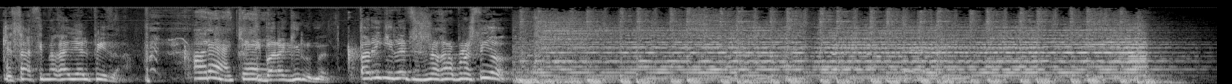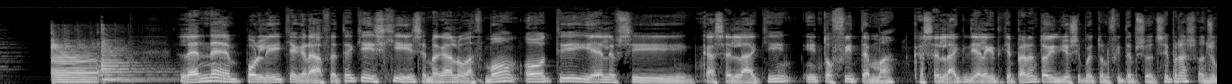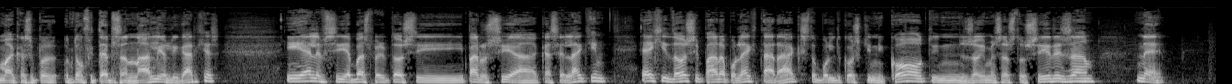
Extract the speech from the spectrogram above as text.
Και θα έρθει μεγάλη ελπίδα. Ωραία και... Την παραγγείλουμε. Παρήγγειλε της στο ζαχαροπλαστείο. Λένε πολλοί και γράφεται και ισχύει σε μεγάλο βαθμό ότι η έλευση Κασελάκη ή το φύτεμα Κασελάκη, διαλέγεται και πέρα, το ίδιο είπε ότι τον φύτεψε ο Τσίπρας, ο Τζουμάκας είπε ότι τον φυτέψαν άλλοι ολιγάρχες. Η έλευση, εν πάση περιπτώσει, η παρουσία Κασελάκη έχει δώσει πάρα πολλά, έχει ταράξει το πολιτικό σκηνικό, την ζωή μέσα στο ΣΥΡΙΖΑ. Ναι,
